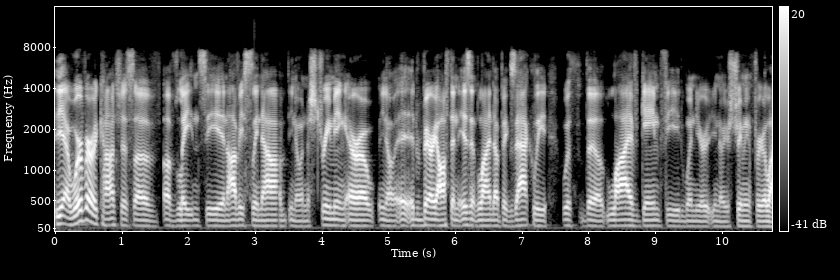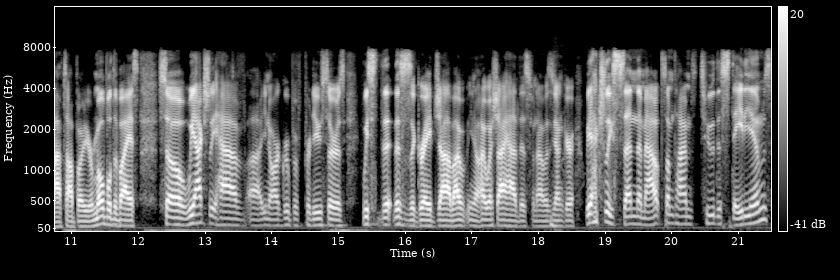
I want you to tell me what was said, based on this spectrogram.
Yeah, we're very conscious of of latency, and obviously now, you know, in a streaming era, you know, it, it, very often isn't lined up exactly with the live game feed when you're, you know, you're streaming for your laptop or your mobile device. So we actually have, uh, you know, our group of producers. We th- this is a great job. I, you know, I wish I had this when I was younger. We actually send them out sometimes to the stadiums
